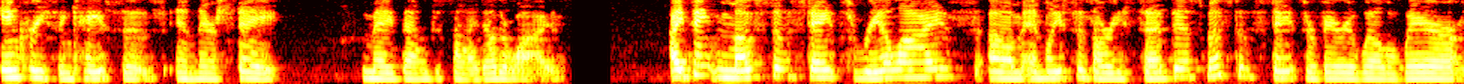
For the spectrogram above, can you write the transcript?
increase in cases in their state made them decide otherwise. I think most of the states realize, um, and Lisa's already said this, most of the states are very well aware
